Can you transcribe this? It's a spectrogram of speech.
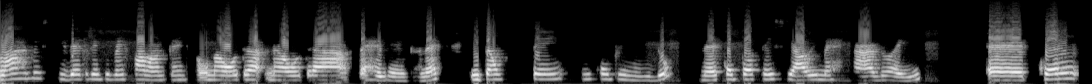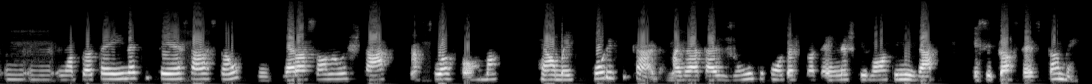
larvicida que a gente vem falando, que a gente falou na outra, na outra pergunta, né? Então, tem um comprimido, né, com potencial e mercado aí, é, com um, uma proteína que tem essa ação sim. Ela só não está na sua forma realmente purificada, mas ela está junto com outras proteínas que vão otimizar esse processo também.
